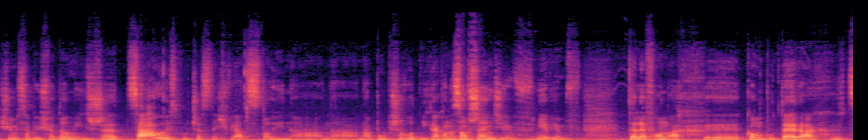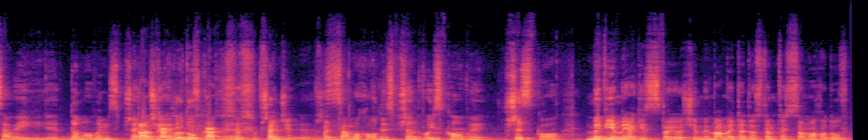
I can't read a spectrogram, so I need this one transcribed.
Musimy sobie uświadomić, że cały współczesny świat stoi na, na, na półprzewodnikach. One są wszędzie, w, nie wiem, w telefonach, e, komputerach, w całej e, domowym sprzęcie. Pralkach, lodówkach, wszędzie. e, wszędzie. Samochody, sprzęt wojskowy, wszystko. My wiemy, jak jest w Toyocie, my mamy tę dostępność samochodów.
